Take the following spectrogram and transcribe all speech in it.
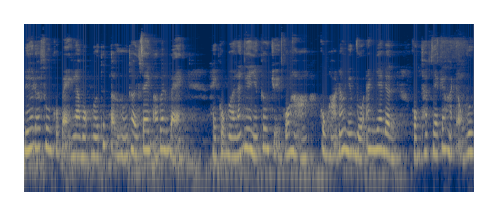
nếu đối phương của bạn là một người thích tận hưởng thời gian ở bên bạn, hãy cùng ngồi lắng nghe những câu chuyện của họ, cùng họ nấu những bữa ăn gia đình, cùng tham gia các hoạt động vui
